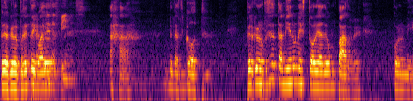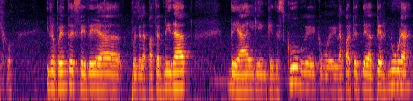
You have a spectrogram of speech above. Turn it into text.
pero que nos presenta igual. Referencias finas. Ajá, de las God. Pero que nos presenta también una historia de un padre con un hijo. Y nos presenta esta idea pues de la paternidad de alguien que descubre como la parte de la ternura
